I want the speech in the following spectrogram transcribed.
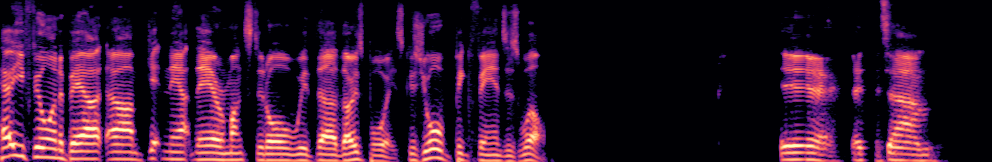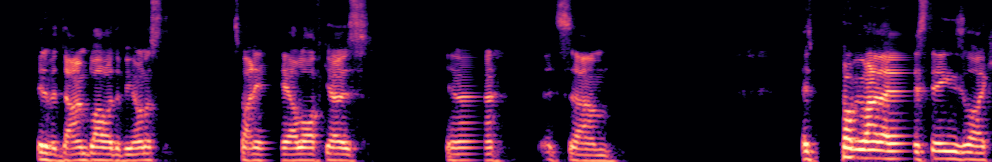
How are you feeling about um, getting out there amongst it all with uh, those boys? Because you're big fans as well. Yeah, it's um a bit of a dome blower to be honest. It's funny how life goes. You know, it's um it's probably one of those things like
